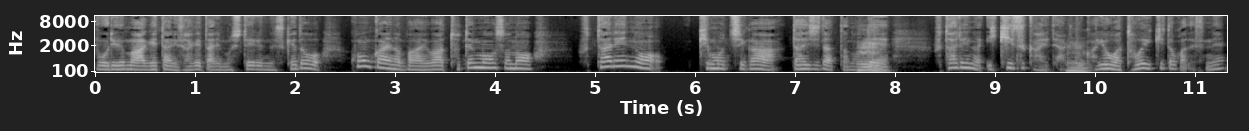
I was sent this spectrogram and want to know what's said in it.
ボリューム上げたり下げたりもしているんですけど、今回の場合はとてもその二人の気持ちが大事だったので、うん二人の息遣いであるとか、うん、要は吐息とかですね。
